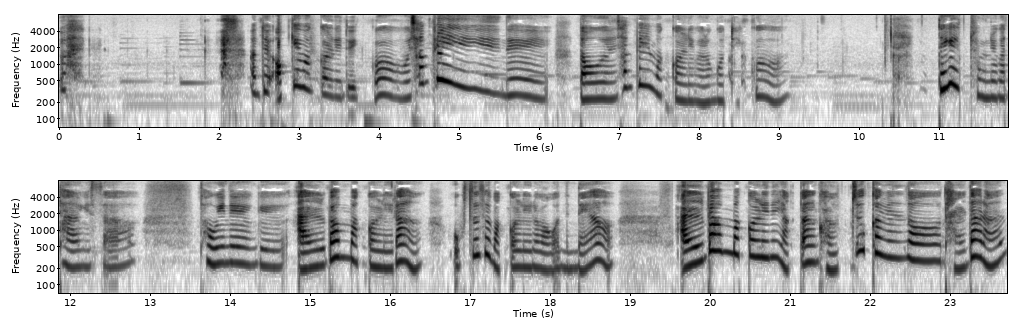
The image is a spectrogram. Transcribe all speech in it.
아무튼 어깨 막걸리도 있고 뭐 샴페인을 넣은 샴페인 막걸리 뭐 이런 것도 있고 되게 종류가 다양했어요. 저희는 그 알밤 막걸리랑 옥수수 막걸리를 먹었는데요. 알밤 막걸리는 약간 걸쭉하면서 달달한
